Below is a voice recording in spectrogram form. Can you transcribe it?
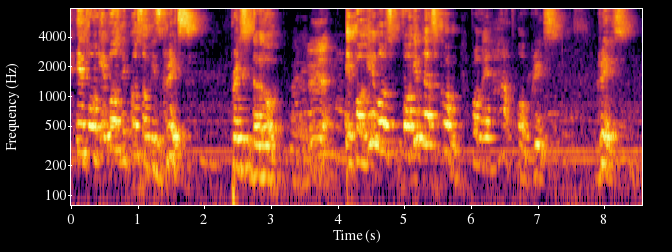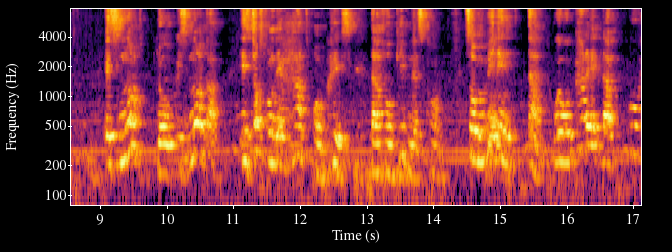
He forgive us because of His grace. Praise the Lord. Hallelujah. He forgive us. Forgiveness come from a heart of grace. Grace. It's not your. It's not that. It's just from the heart of grace that forgiveness come. So meaning that we will carry that we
